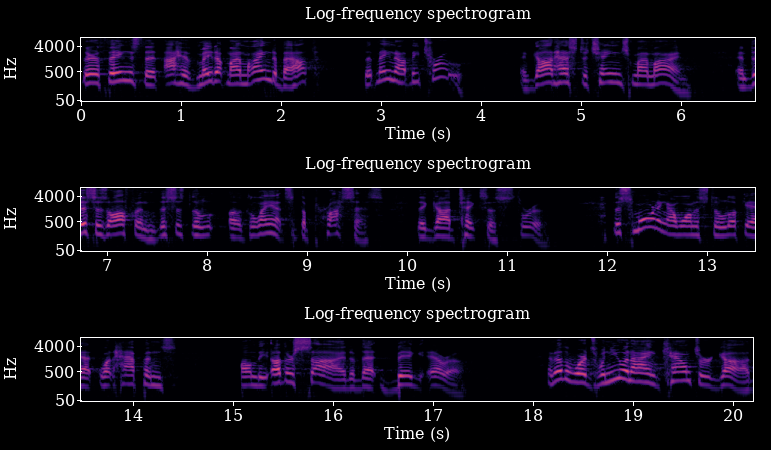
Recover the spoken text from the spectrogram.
There are things that I have made up my mind about that may not be true. And God has to change my mind. And this is often, this is the a glance at the process that God takes us through. This morning, I want us to look at what happens on the other side of that big arrow. In other words, when you and I encounter God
